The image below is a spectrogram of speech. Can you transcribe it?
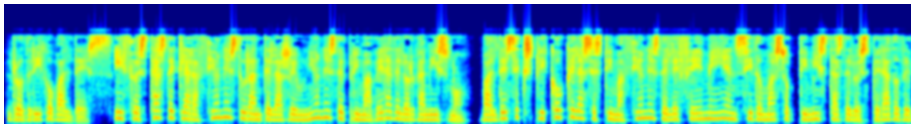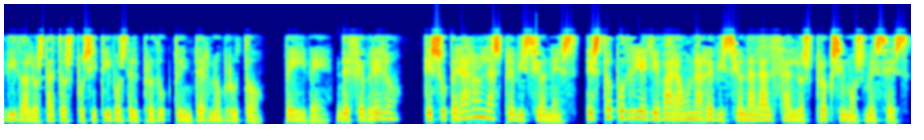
Rodrigo Valdés, hizo estas declaraciones durante las reuniones de primavera del organismo. Valdés explicó que las estimaciones del FMI han sido más optimistas de lo esperado debido a los datos positivos del Producto Interno Bruto, PIB, de febrero, que superaron las previsiones. Esto podría llevar a una revisión al alza en los próximos meses,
